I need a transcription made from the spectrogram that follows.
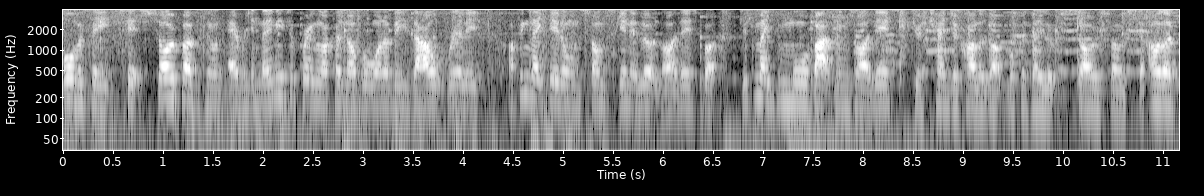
obviously it sits so perfectly on everything. They need to bring like another one of these out, really. I think they did on some skin it looked like this. But just make more back blings like this. Just change the colours up because they look so, so sick. Oh, guys,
